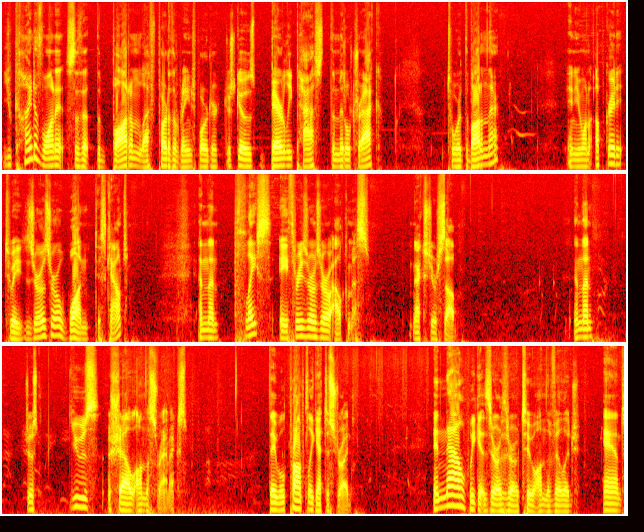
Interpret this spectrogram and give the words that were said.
You kind of want it so that the bottom left part of the range border just goes barely past the middle track toward the bottom there. And you want to upgrade it to a 001 discount. And then place a 300 alchemist next to your sub. And then just use a shell on the ceramics they will promptly get destroyed. And now we get 002 on the village, and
